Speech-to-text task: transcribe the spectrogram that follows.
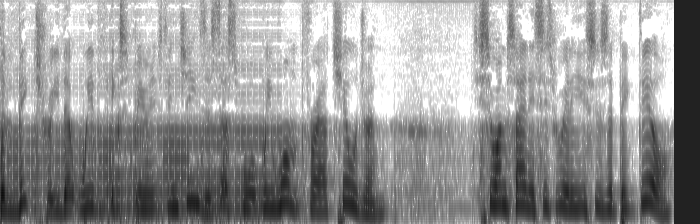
the victory that we've experienced in Jesus. That's what we want for our children. Do you see what I'm saying? This is really this is a big deal.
